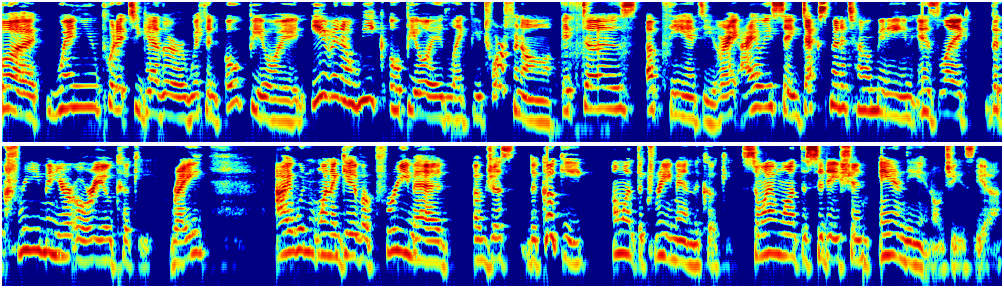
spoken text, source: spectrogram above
But when you put it together with an opioid, even a weak opioid like butorphanol, it does up the ante, right? I always say dexmedetomidine is like the cream in your Oreo cookie, right? I wouldn't want to give a pre-med of just the cookie. I want the cream and the cookie. So I want the sedation and the analgesia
